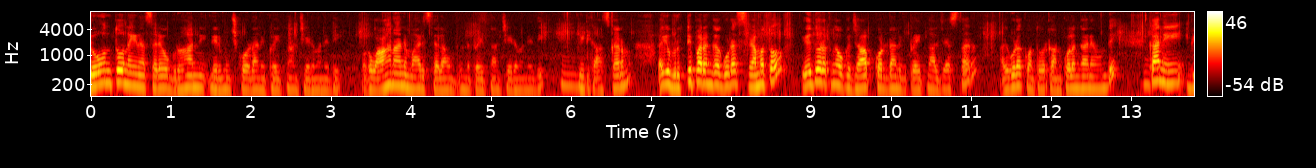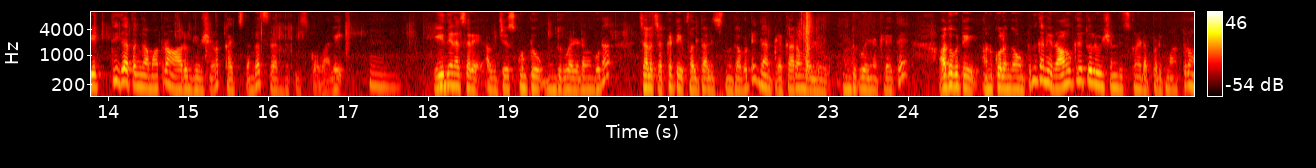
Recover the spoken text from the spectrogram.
లోన్తోనైనా సరే ఒక గృహాన్ని నిర్మించుకోవడానికి ప్రయత్నాలు చేయడం అనేది ఒక వాహనాన్ని మారిస్తే ఎలా ఉంటుంది ప్రయత్నాలు చేయడం అనేది వీటికి ఆస్కారం. అలాగే వృత్తిపరంగా కూడా శ్రమతో ఏదో రకంగా ఒక జాబ్ కొట్టడానికి ప్రయత్నాలు చేస్తారు. అది కూడా కొంతవరకు అనుకూలంగానే ఉంది. కానీ వ్యక్తిగతంగా మాత్రం ఆరోగ్య విషయంలో ఖచ్చితంగా శ్రద్ధ తీసుకోవాలి. ఏదైనా సరే అవి చేసుకుంటూ ముందుకు వెళ్ళడం కూడా చాలా చక్కటి ఫలితాలు ఇస్తుంది కాబట్టి దాని ప్రకారం వాళ్ళు ముందుకు వెళ్ళినట్లయితే అదొకటి అనుకూలంగా ఉంటుంది. కానీ రాహుకేతుల విషయం తీసుకునేటప్పటికి మాత్రం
